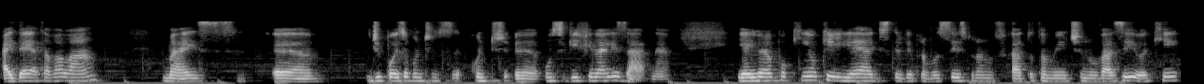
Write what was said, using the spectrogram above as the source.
A ideia estava lá, mas é, depois eu é, consegui finalizar, né? E aí vai um pouquinho o que ele é descrever para vocês, para não ficar totalmente no vazio aqui.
